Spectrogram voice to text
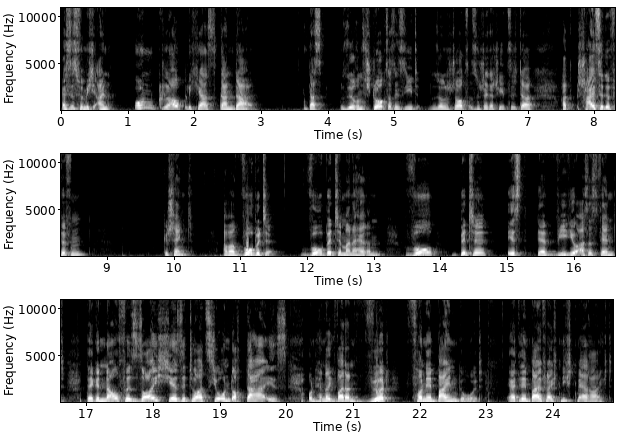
Es ist für mich ein unglaublicher Skandal, dass Sören Storks das nicht sieht. Sören Storks ist ein schlechter Schiedsrichter, hat Scheiße gepfiffen, geschenkt. Aber wo bitte, wo bitte, meine Herren, wo bitte ist der Videoassistent, der genau für solche Situationen doch da ist. Und Henrik war dann wird von den Beinen geholt. Er hätte den Ball vielleicht nicht mehr erreicht.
